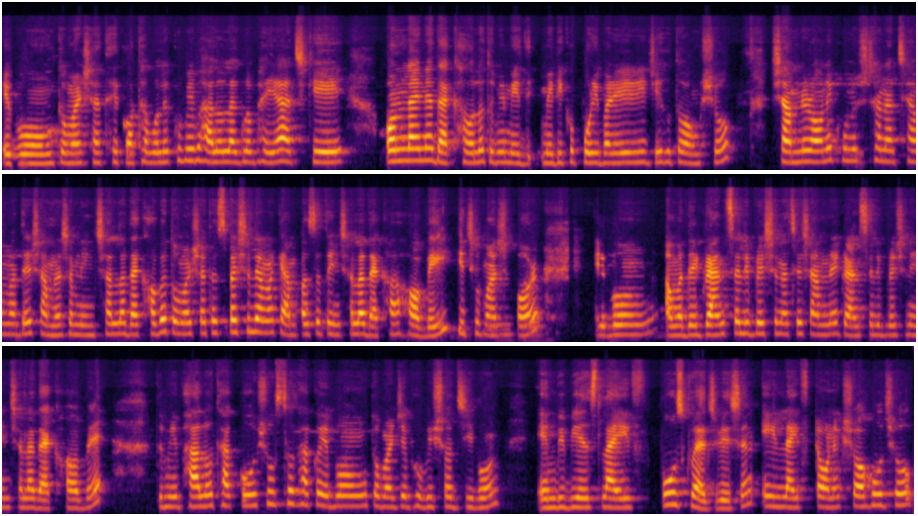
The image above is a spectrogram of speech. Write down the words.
এবং তোমার সাথে কথা বলে খুবই ভালো লাগল ভাইয়া। আজকে অনলাইনে দেখা হলো তুমি মেডি- মেডিকো পরিবারেরই যেহেতু অংশ। সামনের অনেক অনুষ্ঠান আছে আমাদের সামনাসামনি ইনশাল্লাহ দেখা হবে। তোমার সাথে স্পেশালি আমার ক্যাম্পাসে তো ইনশাল্লাহ দেখা হবেই কিছু মাস পর। এবং আমাদের গ্র্যান্ড সেলিব্রেশন আছে সামনে গ্র্যান্ড সেলিব্রেশন ইনশাল্লাহ দেখা হবে। তুমি ভালো থাকো সুস্থ থাকো এবং তোমার যে ভবিষ্যৎ জীবন এমবিবিএস লাইফ পোস্ট গ্রাজুয়েশন এই লাইফটা অনেক সহজ হোক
